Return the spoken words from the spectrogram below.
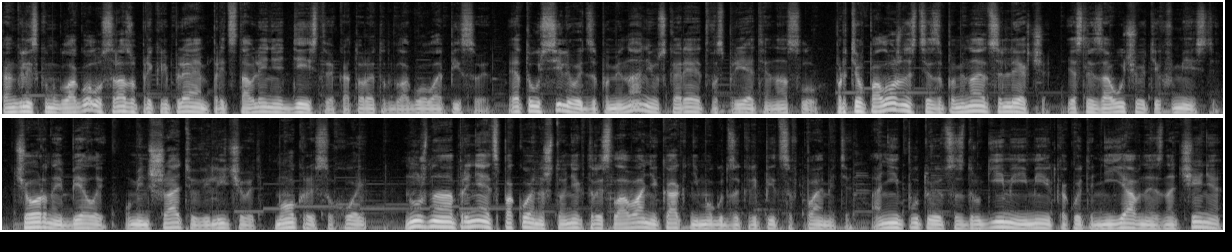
К английскому глаголу сразу прикрепляем представление действия, которое этот глагол описывает. Это усиливает запоминание и ускоряет восприятие на слух. Противоположности запоминаются легче, если заучивать их вместе. Черный, белый, уменьшать, увеличивать, мокрый, сухой. Нужно принять спокойно, что некоторые слова никак не могут закрепиться в памяти. Они путаются с другими, имеют какое-то неявное значение,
